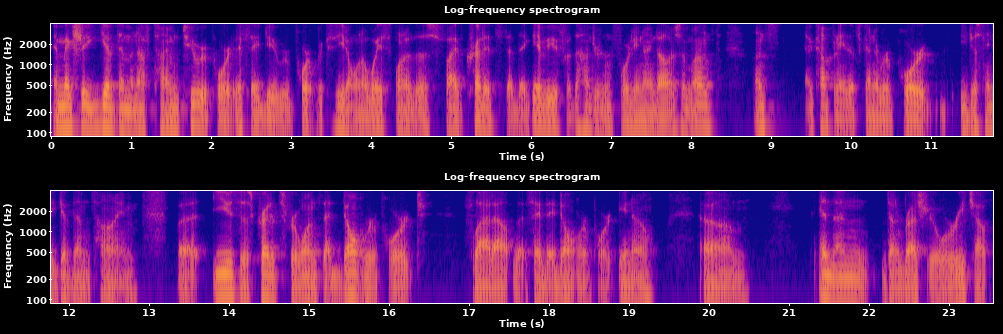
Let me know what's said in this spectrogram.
And make sure you give them enough time to report if they do report because you don't want to waste one of those five credits that they give you for the $149 a month on a company that's going to report. You just need to give them time. But use those credits for ones that don't report flat out that say they don't report you know um, and then Dun & Bradstreet will reach out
